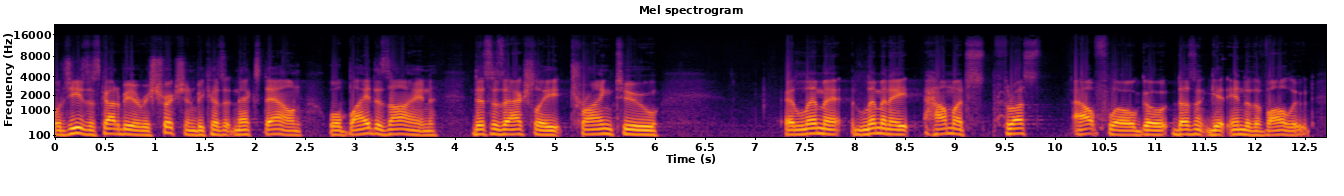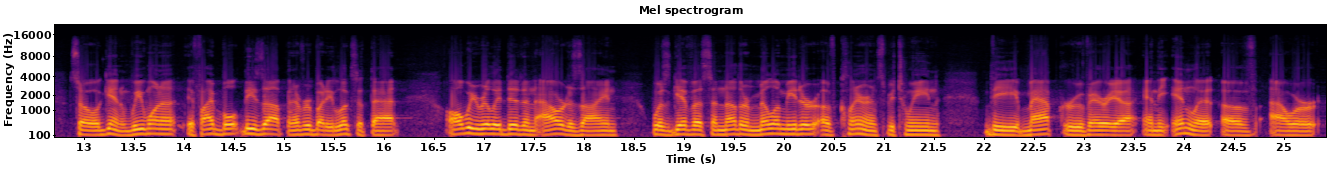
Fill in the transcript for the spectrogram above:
well, geez, it's got to be a restriction because it necks down. Well, by design, this is actually trying to eliminate, eliminate how much thrust outflow go doesn't get into the volute. So again, we want to, if I bolt these up and everybody looks at that, all we really did in our design was give us another millimeter of clearance between the map groove area and the inlet of our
